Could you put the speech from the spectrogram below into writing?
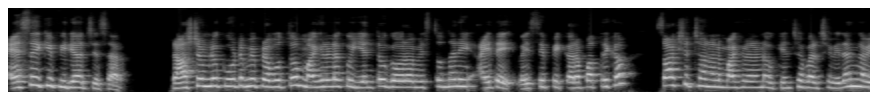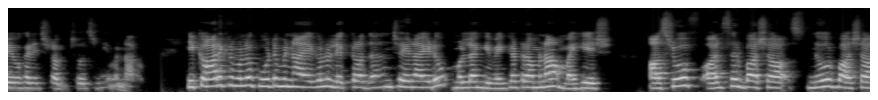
ఎస్ఐకి ఫిర్యాదు చేశారు. రాష్ట్రంలో కూటమి ప్రభుత్వం మహిళలకు ఎంతో గౌరవం ఇస్తుందని అయితే వైసీపీ కరపత్రిక సాక్షి ఛానల్ మహిళలను కించపరిచే విధంగా వ్యవహరించడం శోచనీయమన్నారు. ఈ కార్యక్రమంలో కూటమి నాయకులు లెక్కల ధనంజయ నాయుడు ముల్లంగి వెంకటరమణ మహేష్ అష్రఫ్ అన్సర్ బాషా స్నూర్ బాషా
